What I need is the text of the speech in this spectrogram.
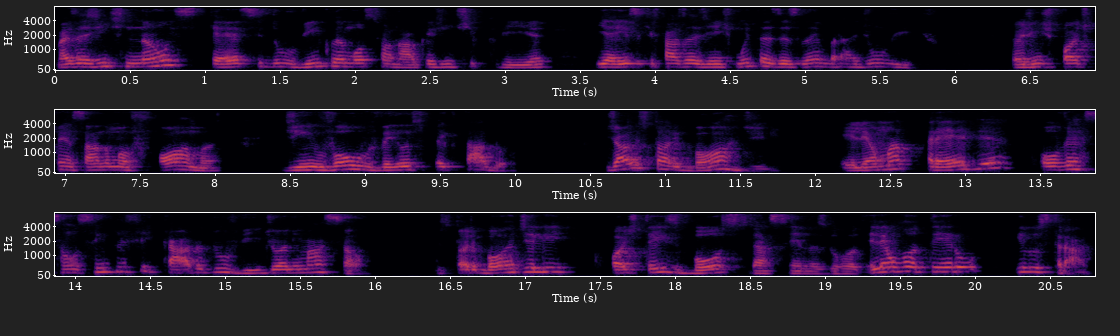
mas a gente não esquece do vínculo emocional que a gente cria e é isso que faz a gente muitas vezes lembrar de um vídeo. Então a gente pode pensar numa forma de envolver o espectador. Já o storyboard, ele é uma prévia ou versão simplificada do vídeo ou animação. O storyboard ele pode ter esboços das cenas do roteiro. Ele é um roteiro ilustrado.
